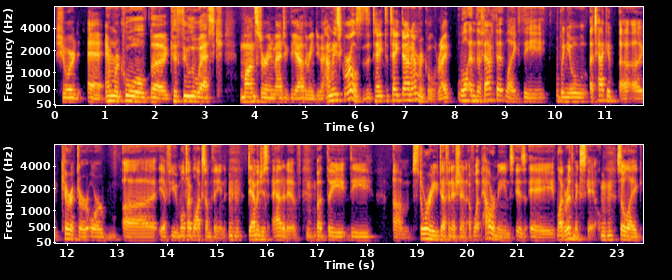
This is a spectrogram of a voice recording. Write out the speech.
should uh, Emrakul, the Cthulhu esque monster in Magic the Gathering do? How many squirrels does it take to take down Emrakul, right? Well, and the fact that, like, the when you attack a, a character or uh, if you multi-block something, mm-hmm. damage is additive. Mm-hmm. But the the um, story definition of what power means is a logarithmic scale. Mm-hmm. So, like,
